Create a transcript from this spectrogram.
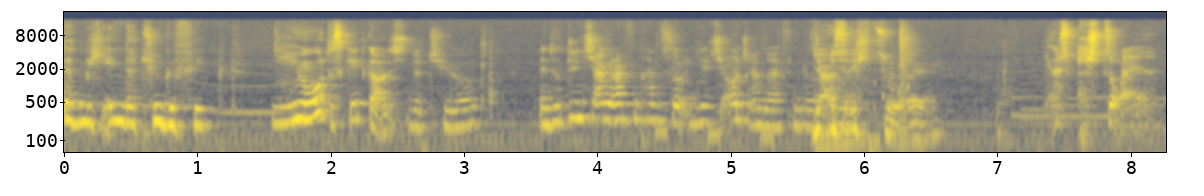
Der hat mich in der Tür gefickt. Jo, das geht gar nicht in der Tür. Wenn du die nicht angreifen kannst, sollten die dich auch nicht angreifen dürfen. Ja, ist echt so, ey. Ja, ist echt so, ey.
